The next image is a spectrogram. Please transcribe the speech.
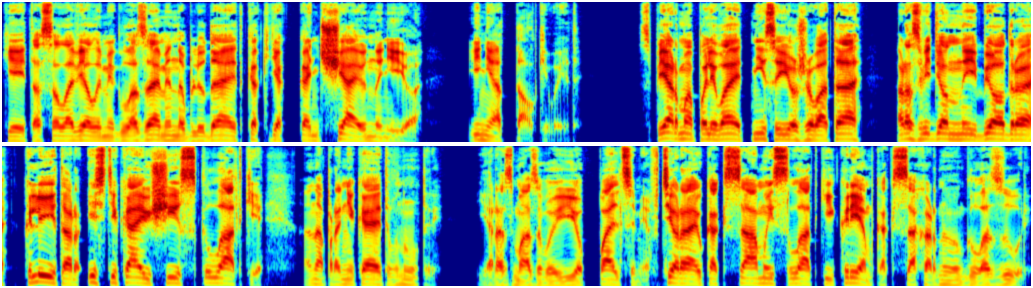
Кейт осоловелыми глазами наблюдает, как я кончаю на нее, и не отталкивает. Сперма поливает низ ее живота, разведенные бедра, клитор, истекающие складки — она проникает внутрь. Я размазываю ее пальцами, втираю как самый сладкий крем, как сахарную глазурь.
